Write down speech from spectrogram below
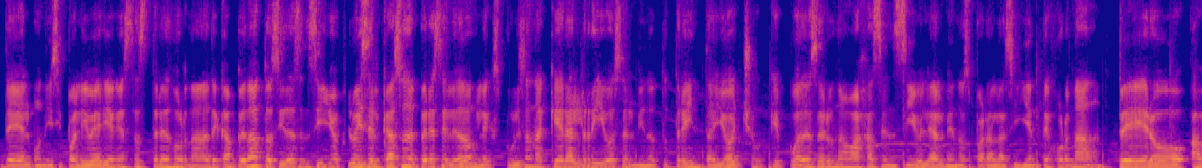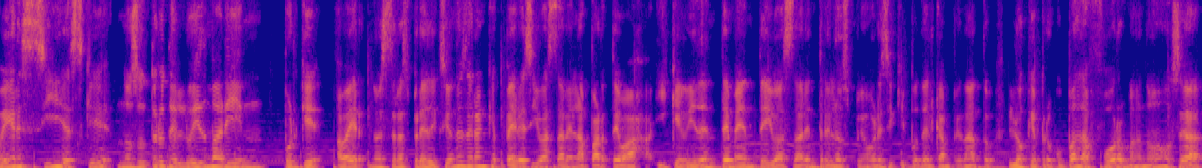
del Municipal Liberia en estas tres jornadas de campeonato, así de sencillo. Luis, el caso de Pérez Celedón, le expulsan a Keral Ríos al minuto 38, que puede ser una baja sensible al menos para la siguiente jornada. Pero, a ver, sí, es que nosotros de Luis Marín porque, a ver, nuestras predicciones eran que Pérez iba a estar en la parte baja y que evidentemente iba a estar entre los peores equipos del campeonato. Lo que preocupa es la forma, ¿no? O sea,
